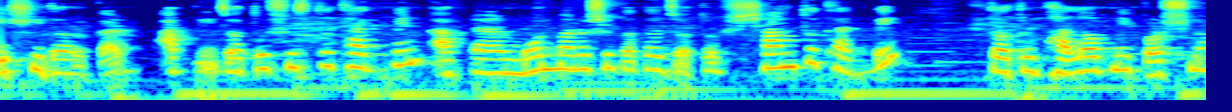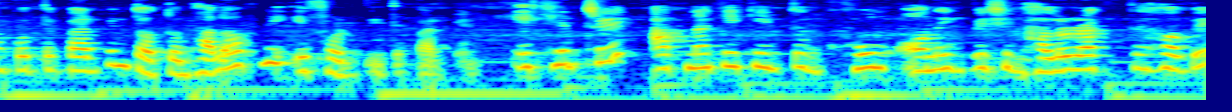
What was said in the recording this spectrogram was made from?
বেশি দরকার। আপনি যত সুস্থ থাকবেন, আপনার মন মানসিকতা যত শান্ত থাকবে, তত ভালো আপনি পড়াশোনা করতে পারবেন, তত ভালো আপনি এফোর্ট দিতে পারবেন। এক্ষেত্রে আপনাকে কিন্তু ঘুম অনেক বেশি ভালো রাখতে হবে।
